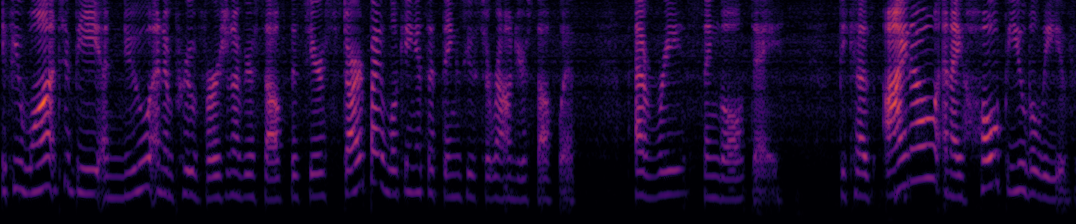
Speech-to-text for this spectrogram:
If you want to be a new and improved version of yourself this year, start by looking at the things you surround yourself with every single day. Because I know and I hope you believe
